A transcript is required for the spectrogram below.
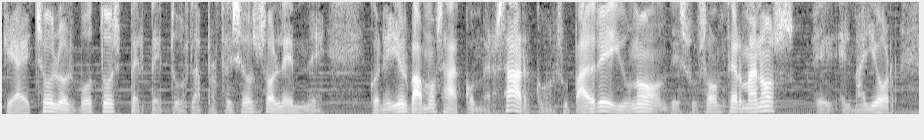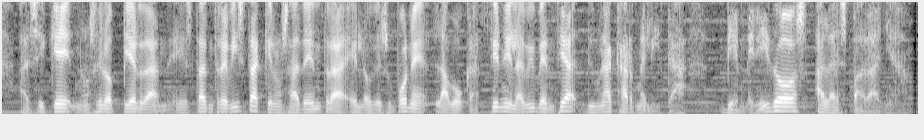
que ha hecho los votos perpetuos, la profesión solemne. Con ellos vamos a conversar con su padre y uno de sus once hermanos, el mayor. Así que no se lo pierdan esta entrevista que nos adentra en lo que supone la vocación y la vivencia de una carmelita. Bienvenidos a la espadaña.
